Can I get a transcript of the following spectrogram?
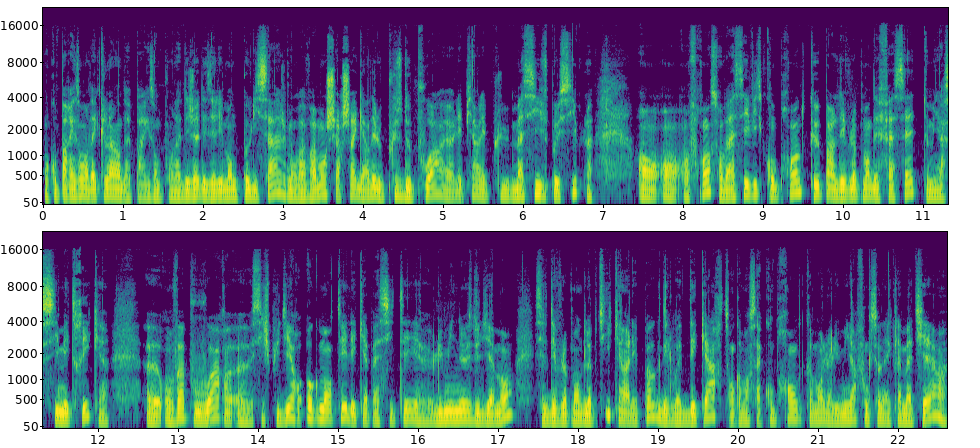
en comparaison avec l'Inde. Par exemple, on a déjà des éléments de polissage, mais on va vraiment chercher à garder le plus de poids, euh, les pierres les plus massives possibles. En, France, on va assez vite comprendre que par le développement des facettes de manière symétrique, euh, on va pouvoir, euh, si je puis dire, augmenter les capacités lumineuses du diamant. C'est le développement de l'optique hein, à l'époque, des lois de Descartes. On commence à comprendre comment la lumière fonctionne avec la matière.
